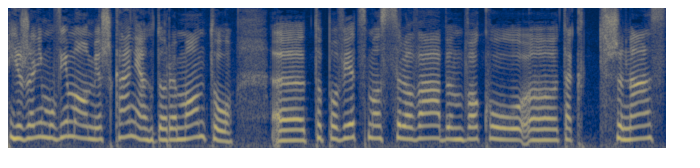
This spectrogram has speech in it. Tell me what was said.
jeżeli mówimy o mieszkaniach do remontu, e, to powiedzmy oscylowałabym wokół e, tak 13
